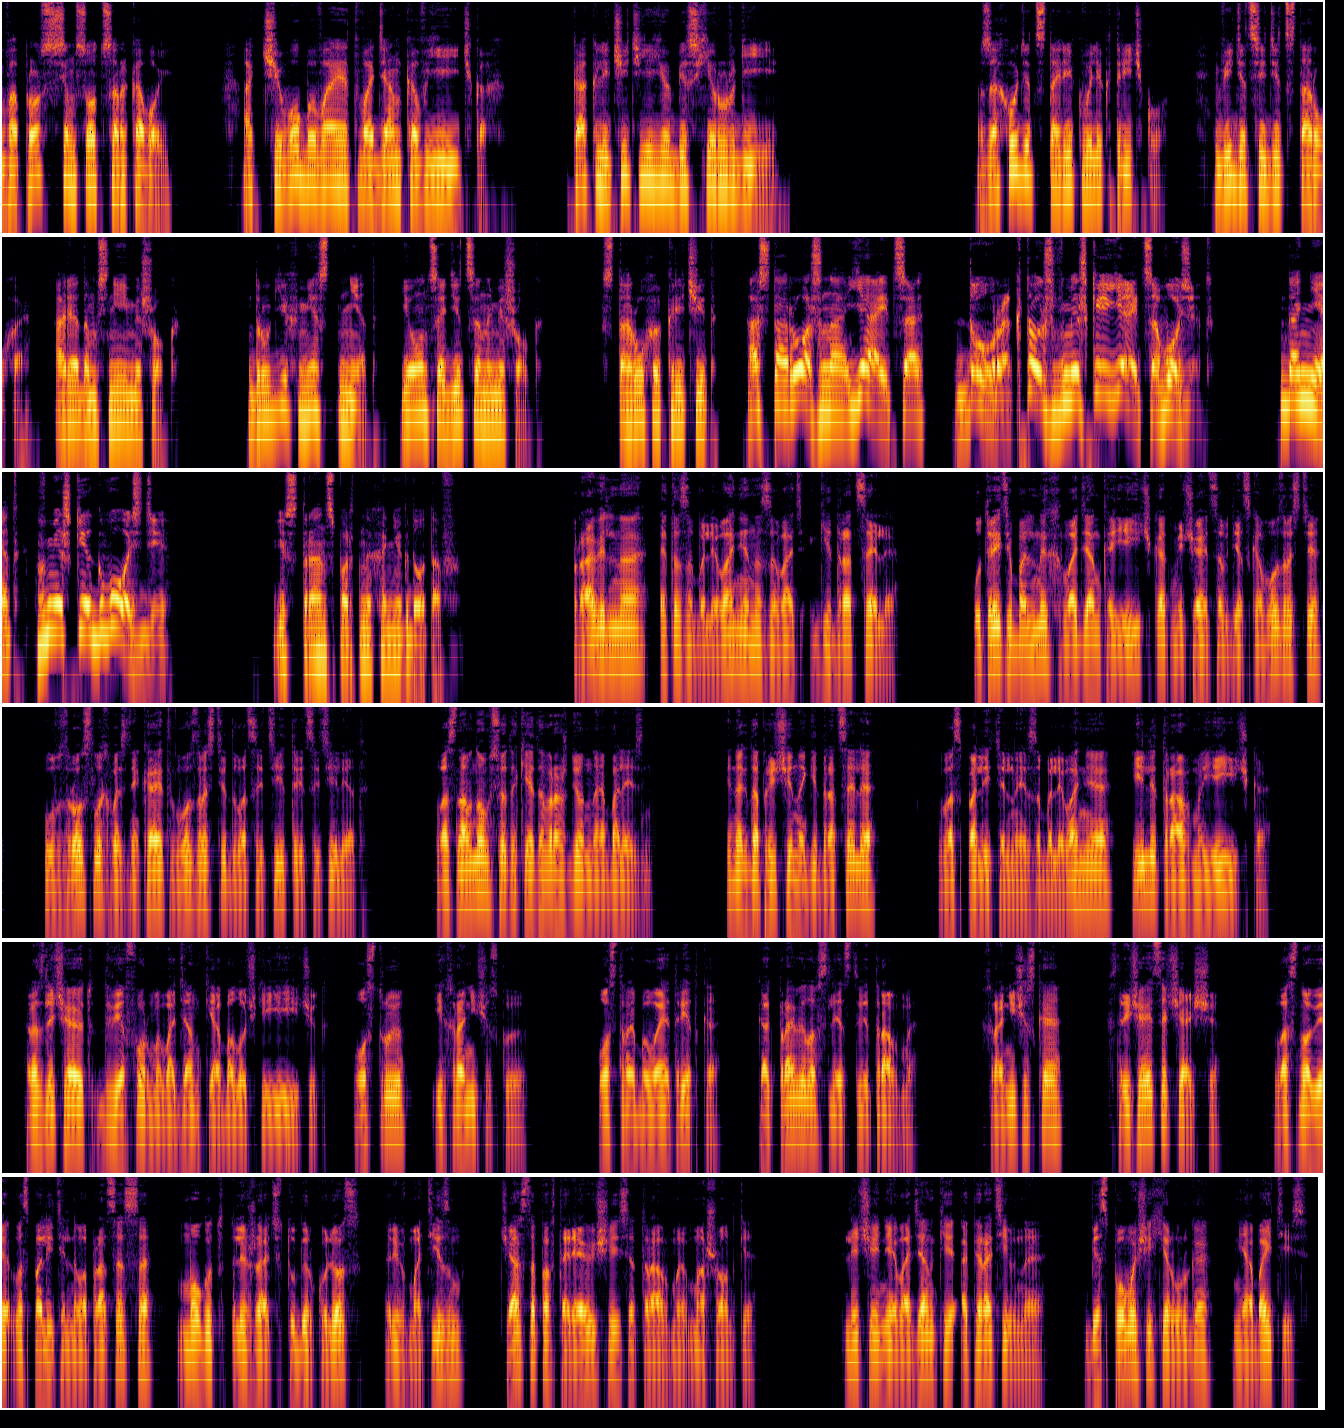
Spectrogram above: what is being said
Вопрос 740. От чего бывает водянка в яичках? Как лечить ее без хирургии? Заходит старик в электричку. Видит, сидит старуха, а рядом с ней мешок. Других мест нет, и он садится на мешок. Старуха кричит «Осторожно, яйца!» «Дура, кто ж в мешке яйца возит?» «Да нет, в мешке гвозди!» Из транспортных анекдотов. Правильно это заболевание называть гидроцеле. У трети больных водянка-яичко отмечается в детском возрасте, у взрослых возникает в возрасте 20-30 лет. В основном все-таки это врожденная болезнь. Иногда причина гидроцеля – воспалительные заболевания или травмы яичка. Различают две формы водянки оболочки яичек – острую и хроническую. Острая бывает редко, как правило, вследствие травмы. Хроническая встречается чаще, в основе воспалительного процесса могут лежать туберкулез, ревматизм, часто повторяющиеся травмы мошонки. Лечение водянки оперативное, без помощи хирурга не обойтись.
